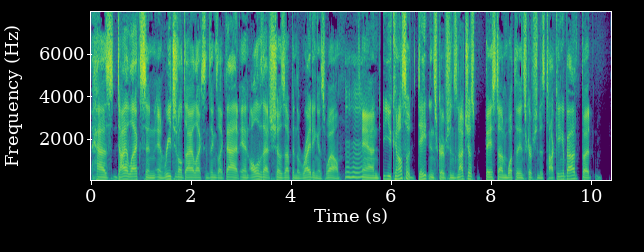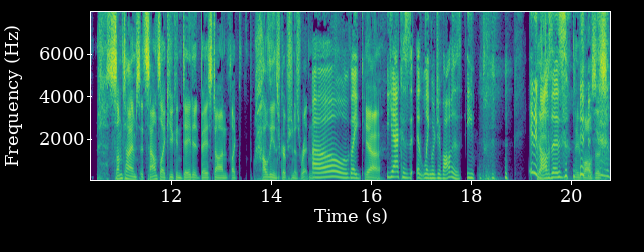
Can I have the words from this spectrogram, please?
has dialects and, and regional dialects and things like that. And all of that shows up in the writing as well. Mhm. And you can also date inscriptions, not just based on what the inscription is talking about, but sometimes it sounds like you can date it based on like how the inscription is written. Oh, like yeah, yeah, because language evolves. e- it evolves as it evolves as.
